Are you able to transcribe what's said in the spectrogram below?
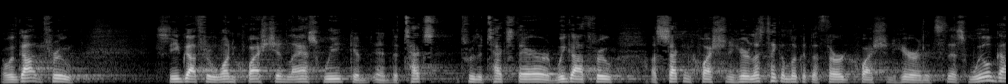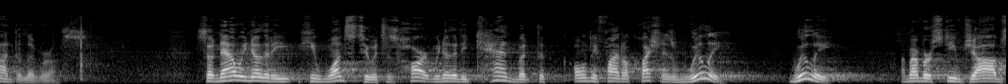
And We've gotten through, Steve got through one question last week and, and, the text, through the text there, and we got through a second question here. Let's take a look at the third question here, and it's this, will God deliver us? So now we know that he, he wants to, it's his heart, we know that he can, but the only final question is, will he? Will he? I remember Steve Jobs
